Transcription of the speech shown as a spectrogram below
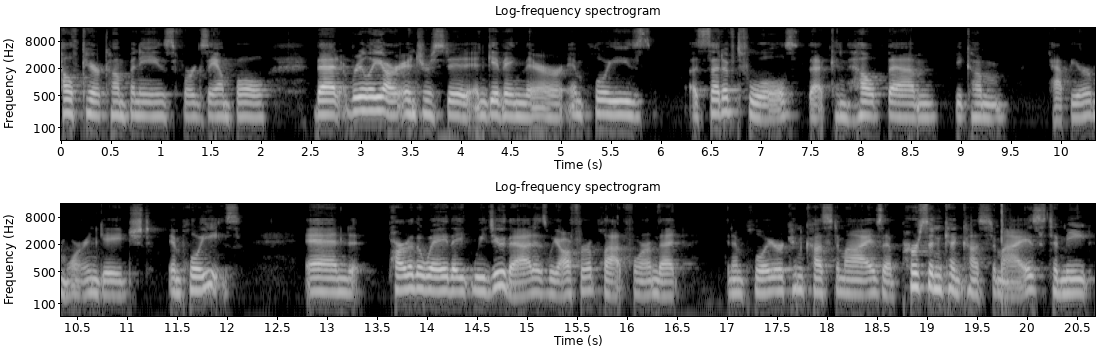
healthcare companies, for example, that really are interested in giving their employees a set of tools that can help them become happier, more engaged employees. And part of the way that we do that is we offer a platform that an employer can customize, a person can customize to meet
